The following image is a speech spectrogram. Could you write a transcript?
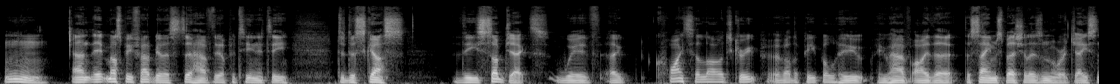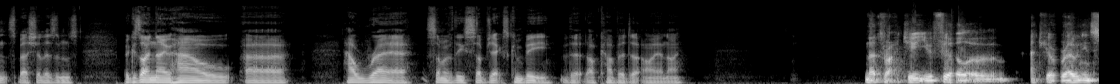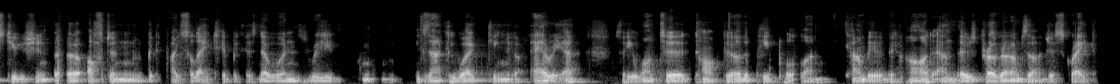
Mm. And it must be fabulous to have the opportunity to discuss these subjects with a quite a large group of other people who, who have either the same specialism or adjacent specialisms, because I know how uh, how rare some of these subjects can be that are covered at INI. That's right. You, you feel uh, at your own institution uh, often a bit isolated because no one's really exactly working your area. So you want to talk to other people and can be a bit hard. And those programs are just great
